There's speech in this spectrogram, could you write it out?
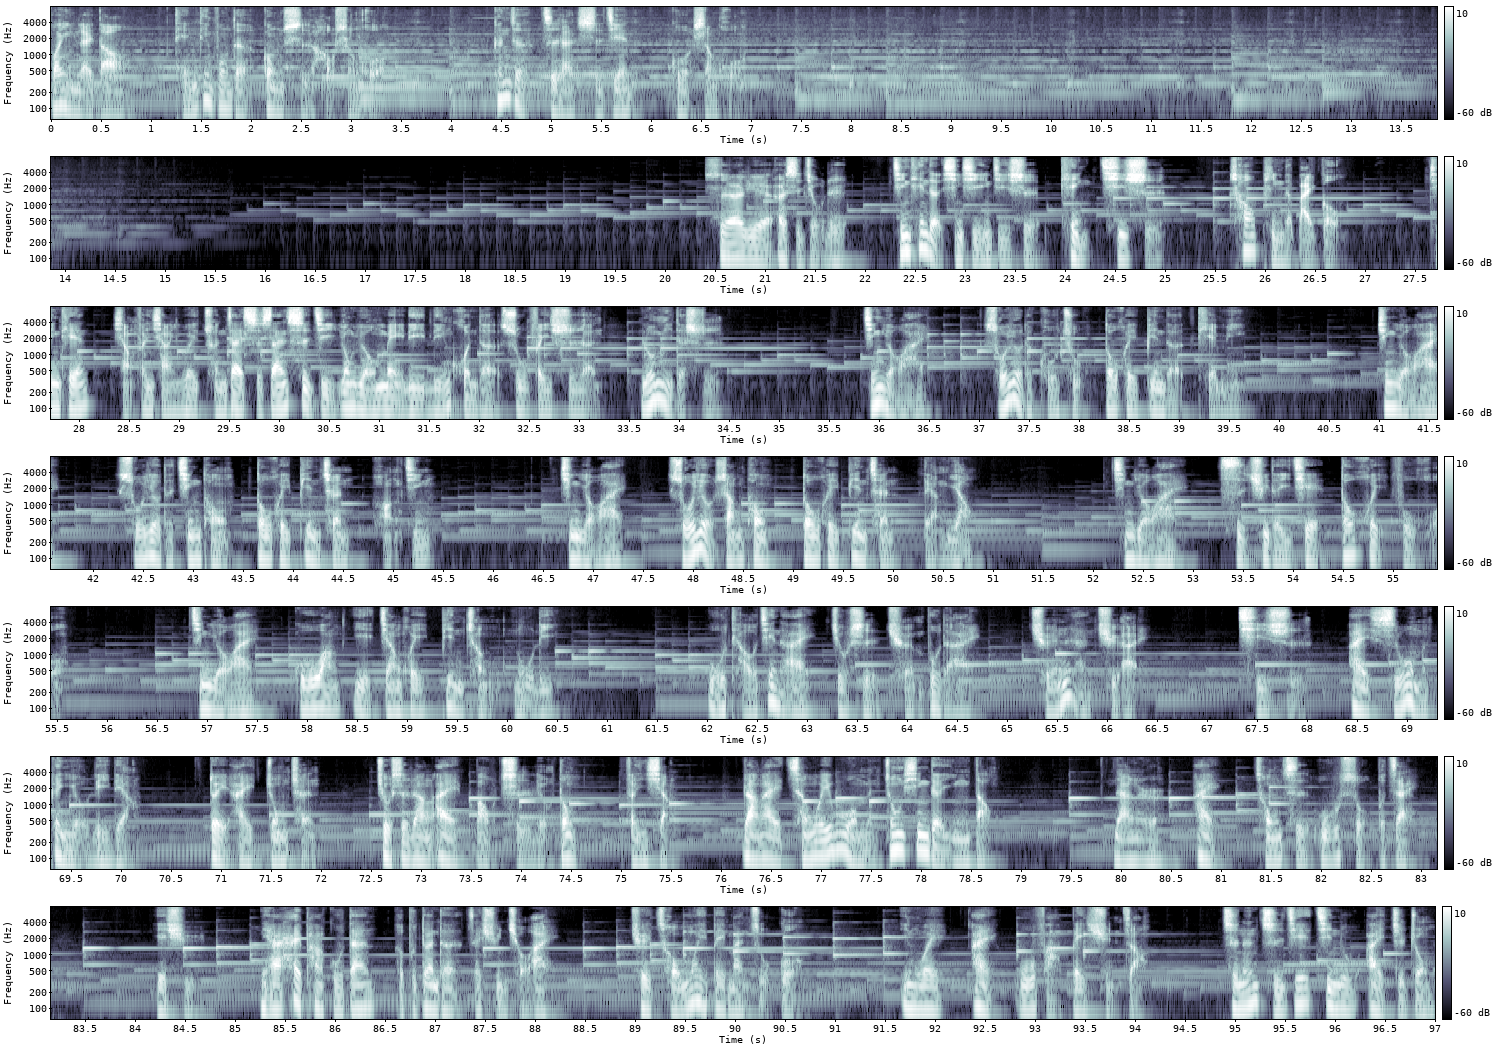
欢迎来到田定峰的共识好生活，跟着自然时间过生活。十二月二十九日，今天的信息印记是 King 七十，超频的白狗。今天。想分享一位存在十三世纪、拥有美丽灵魂的苏菲诗人鲁米的诗：经有爱，所有的苦楚都会变得甜蜜；经有爱，所有的青铜都会变成黄金；经有爱，所有伤痛都会变成良药；经有爱，死去的一切都会复活；经有爱。国王也将会变成奴隶。无条件的爱就是全部的爱，全然去爱。其实，爱使我们更有力量。对爱忠诚，就是让爱保持流动、分享，让爱成为我们中心的引导。然而，爱从此无所不在。也许。你还害怕孤单，而不断的在寻求爱，却从未被满足过，因为爱无法被寻找，只能直接进入爱之中，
